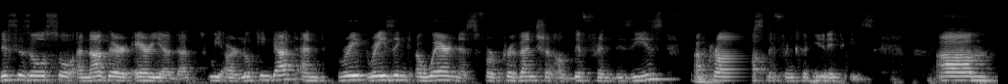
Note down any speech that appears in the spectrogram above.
this is also another area that we are looking at and ra- raising awareness for prevention of different disease mm-hmm. across different communities. Um,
